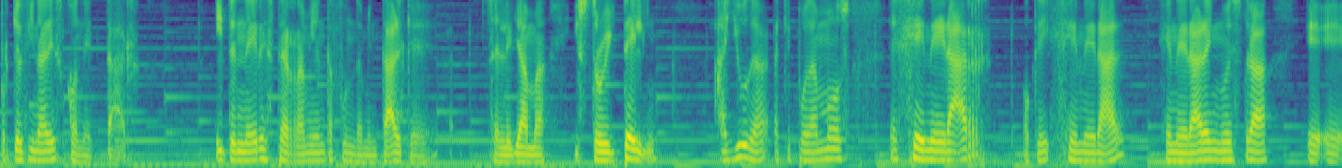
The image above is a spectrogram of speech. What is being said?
porque al final es conectar y tener esta herramienta fundamental que se le llama storytelling. Ayuda a que podamos eh, generar, ¿ok? Generar, generar en nuestra eh, eh,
